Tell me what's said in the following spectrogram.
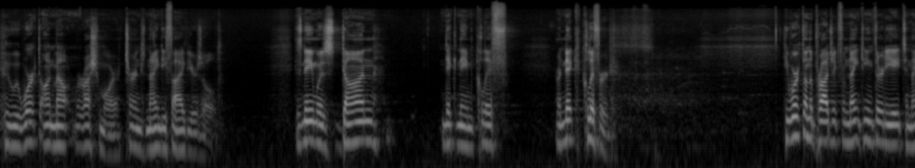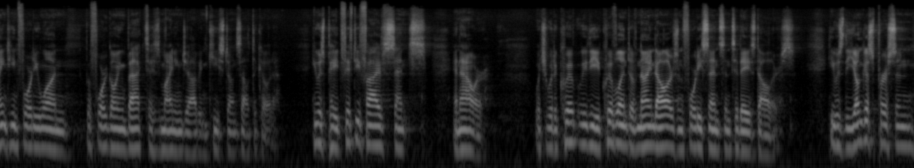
who worked on Mount Rushmore turned 95 years old. His name was Don, nicknamed Cliff, or Nick Clifford. He worked on the project from 1938 to 1941 before going back to his mining job in Keystone, South Dakota. He was paid 55 cents an hour, which would be the equivalent of $9.40 in today's dollars. He was the youngest person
